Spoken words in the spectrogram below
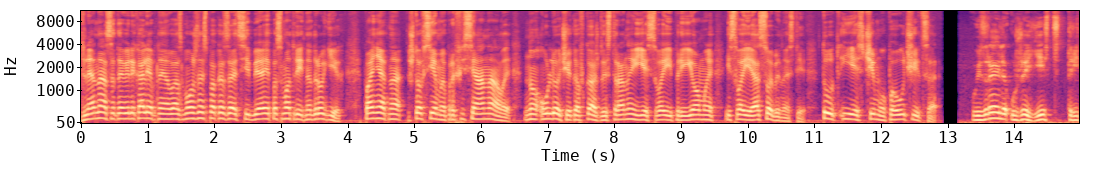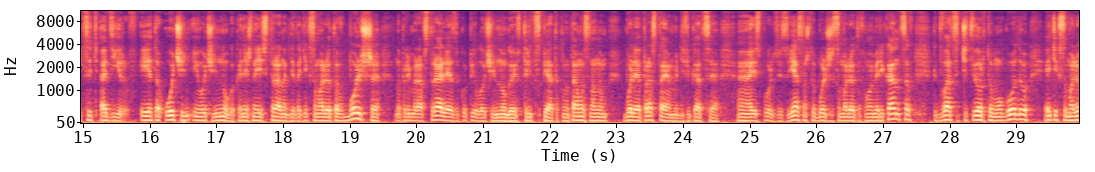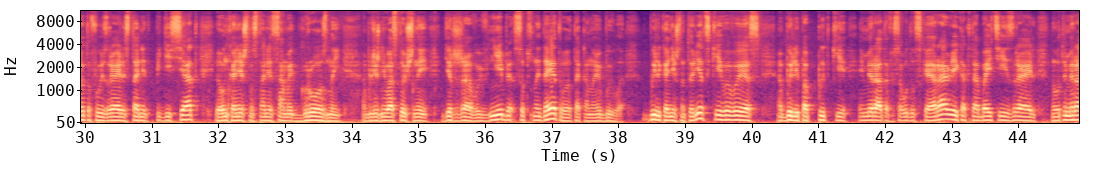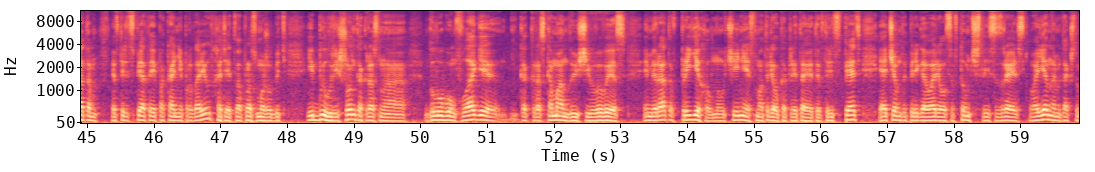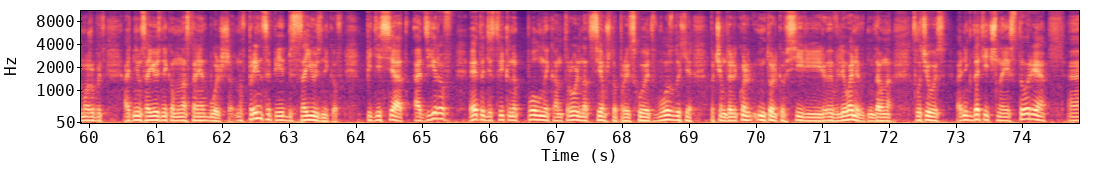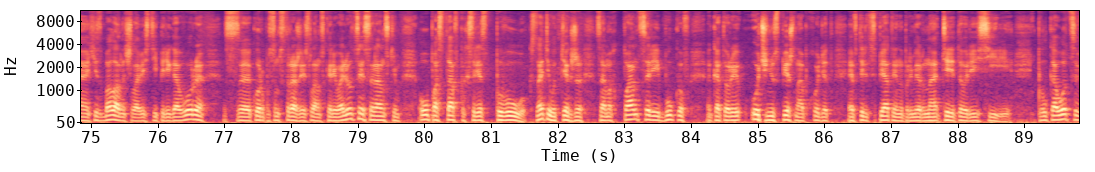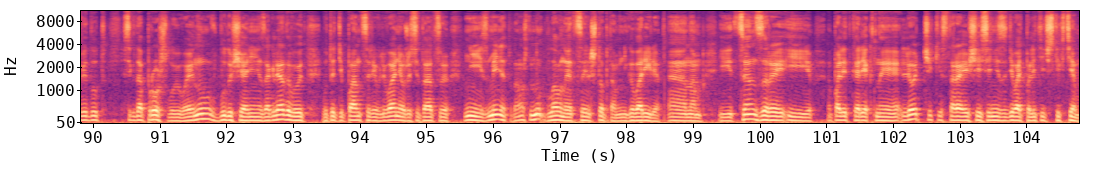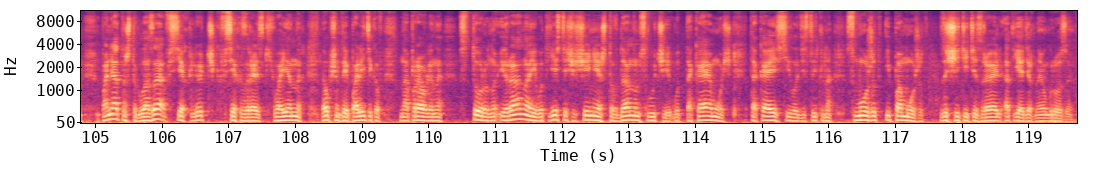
Для нас это великолепная возможность показать себя и посмотреть на других. Понятно, что все мы профессионалы, но у летчиков каждой страны есть свои приемы и свои особенности. Тут есть чему поучиться. У Израиля уже есть 30 адиров, и это очень и очень много. Конечно, есть страны, где таких самолетов больше. Например, Австралия закупила очень много F-35, но там в основном более простая модификация э, используется. Ясно, что больше самолетов у американцев. К 2024 году этих самолетов у Израиля станет 50, и он, конечно, станет самой грозной ближневосточной державой в небе. Собственно, и до этого так оно и было. Были, конечно, турецкие ВВС, были попытки Эмиратов и Саудовской Аравии как-то обойти Израиль. Но вот Эмиратам F-35 пока не продают, хотя этот вопрос, может быть, и был решен как раз на голубом флаге, как раз командующий ВВС Эмиратов приехал на учение, смотрел, как летает F-35 и о чем-то переговаривался, в том числе и с израильскими военными, так что, может быть, одним союзником у нас станет больше. Но, в принципе, и без союзников 50 адиров – это действительно полный контроль над всем, что происходит в воздухе, причем далеко не только в Сирии и в Ливане. Тут недавно случилось анекдотичная история. Э, Хизбалла начала вести переговоры с корпусом стражи исламской революции, с иранским, о поставках средств ПВО. Кстати, вот тех же самых панцирей, буков, которые очень успешно обходят F-35, например, на территории Сирии. Полководцы ведут всегда прошлую войну, в будущее они не заглядывают, вот эти панцири в Ливане уже ситуацию не изменят, потому что, ну, главная цель, чтобы там не говорили э, нам и цензоры, и политкорректные летчики, старающиеся не задевать политических тем. Понятно, что глаза всех летчиков, всех израильских военных, в общем-то и политиков направлены в сторону Ирана, и вот есть ощущение, что в данном случае вот такая мощь, такая сила действительно сможет и поможет защитить Израиль от ядерной угрозы.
